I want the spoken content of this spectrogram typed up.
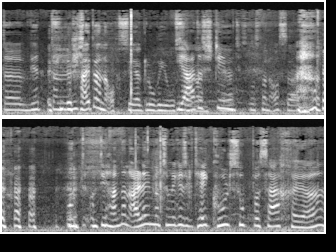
da wird dann. Viele scheitern auch sehr glorios. Ja, daran. das stimmt. das muss man auch sagen. und, und die haben dann alle immer zu mir gesagt: hey, cool, super Sache. Ja?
